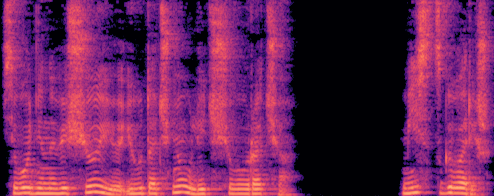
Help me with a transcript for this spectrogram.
Сегодня навещу ее и уточню у лечащего врача. Месяц, говоришь?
